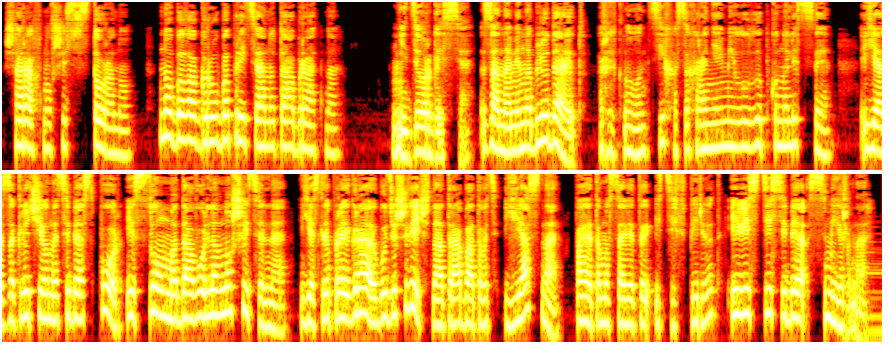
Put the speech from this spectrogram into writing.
шарахнувшись в сторону, но была грубо притянута обратно. «Не дергайся, за нами наблюдают», – рыкнул он тихо, сохраняя милую улыбку на лице. «Я заключил на тебя спор, и сумма довольно внушительная. Если проиграю, будешь вечно отрабатывать, ясно? Поэтому советую идти вперед и вести себя смирно».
